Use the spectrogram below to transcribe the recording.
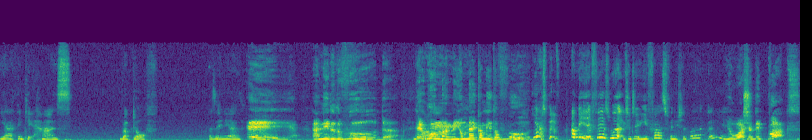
yeah, I think it has rubbed off. As in, you know. Hey, I needed the food. No. Hey, woman, you make me the food. Yes, but I mean, if there's work to do, you first finish the work, don't you? You wash the pots.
